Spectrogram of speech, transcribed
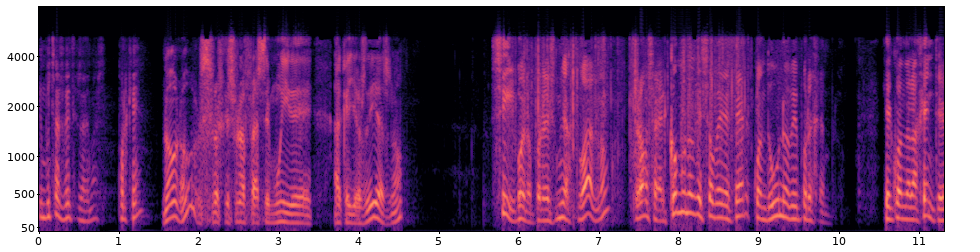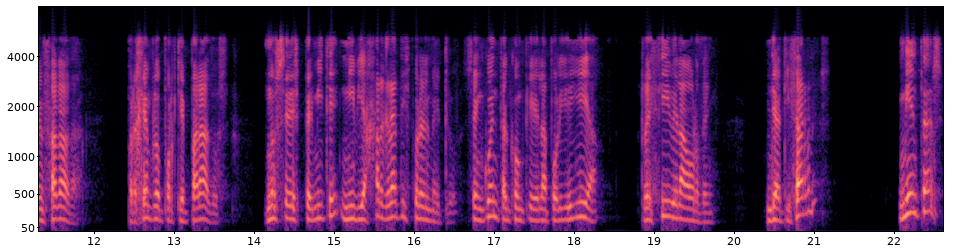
Sí, muchas veces además. ¿Por qué? No, no, es una frase muy de aquellos días, ¿no? Sí, bueno, pero es muy actual, ¿no? Pero vamos a ver, ¿cómo no desobedecer cuando uno ve, por ejemplo, que cuando la gente enfadada, por ejemplo, porque parados no se les permite ni viajar gratis por el metro, se encuentran con que la policía recibe la orden de atizarles, mientras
